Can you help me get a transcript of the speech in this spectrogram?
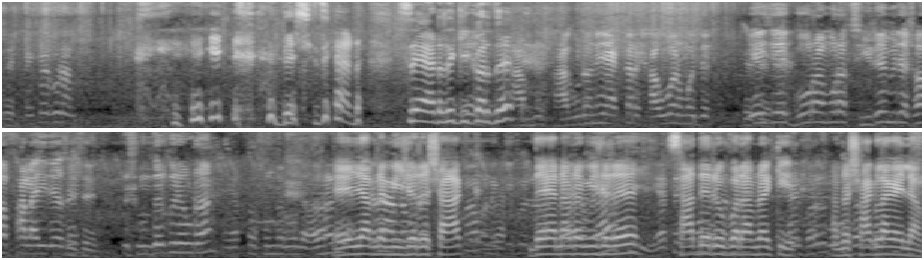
দেশি স্যাড স্যাডে কি করছে? নিয়ে একবারে সাউয়ার মধ্যে। এই যে গোড়া মোড়া ছিঁড়ে মিড়ে সব ফালাই দিতেছে তো সুন্দর করে উড়ান এই যে আমরা মিশরের শাক। দেখেন আমরা মিশরে ছাদের উপর আমরা কি আমরা শাক লাগাইলাম।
